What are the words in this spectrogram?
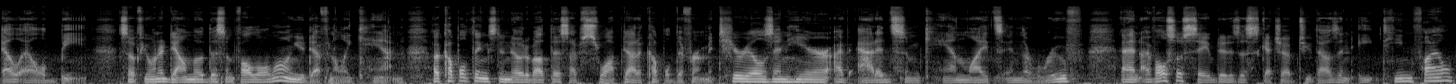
LLB. So if you want to download this and follow along, you definitely can. A couple things to note about this, I've swapped out a couple different materials in here. I've added some can lights in the roof, and I've also saved it as a SketchUp 2018 file.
